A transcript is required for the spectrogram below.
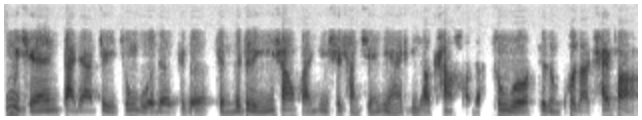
目前大家对中国的这个整个这个营商环境、市场前景还是比较看好的。中国这种扩大开放，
